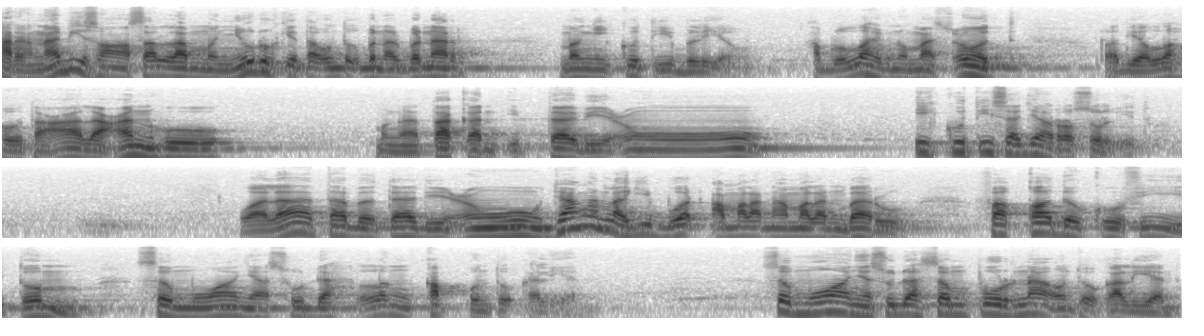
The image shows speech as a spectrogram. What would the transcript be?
Karena Nabi SAW menyuruh kita untuk benar-benar mengikuti beliau. Abdullah bin Mas'ud radhiyallahu taala anhu mengatakan ittabi'u. Ikuti saja rasul itu. Wala tabtadi'u. Jangan lagi buat amalan-amalan baru. Faqad kufitum. Semuanya sudah lengkap untuk kalian. Semuanya sudah sempurna untuk kalian.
